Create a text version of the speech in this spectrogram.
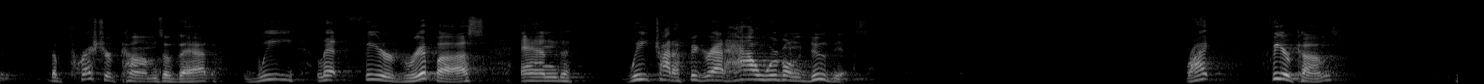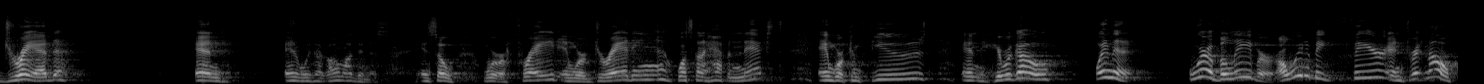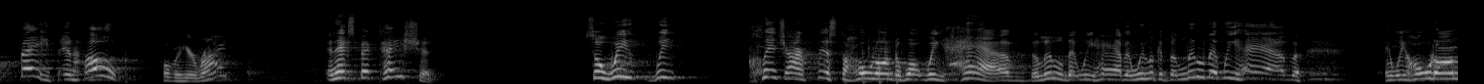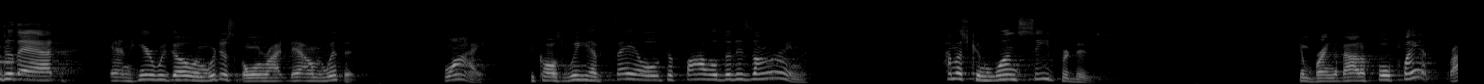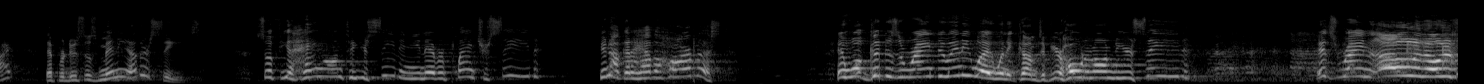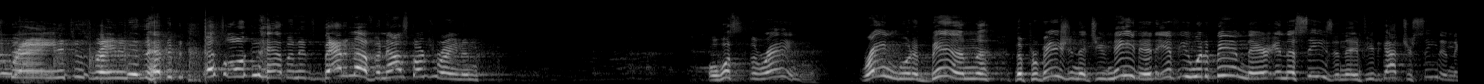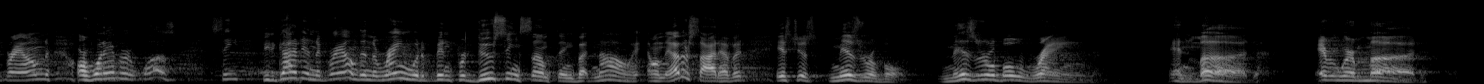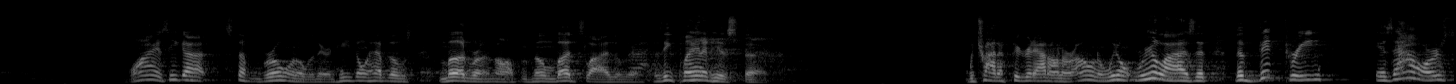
the pressure comes of that, we let fear grip us and we try to figure out how we're going to do this. Right? Fear comes, dread, and and we think, oh my goodness. And so we're afraid and we're dreading what's going to happen next, and we're confused. And here we go. Wait a minute. We're a believer. Are we to be fear and dread? No, faith and hope over here, right? And expectation. So we, we clench our fist to hold on to what we have, the little that we have, and we look at the little that we have, and we hold on to that, and here we go, and we're just going right down with it. Why? Because we have failed to follow the design. How much can one seed produce? Can bring about a full plant, right? That produces many other seeds. So if you hang on to your seed and you never plant your seed, you're not going to have a harvest. And what good does the rain do anyway when it comes if you're holding on to your seed? It's raining. Oh, no, it's rain. It's just raining. That's all that can happen. It's bad enough, and now it starts raining. Well, what's the rain? Rain would have been the provision that you needed if you would have been there in the season. If you'd got your seed in the ground or whatever it was. See, if you'd got it in the ground, then the rain would have been producing something. But no, on the other side of it, it's just miserable. Miserable rain and mud. Everywhere mud. Why has he got stuff growing over there and he don't have those mud running off, no mudslides over there? Because he planted his stuff. We try to figure it out on our own, and we don't realize that the victory is ours,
